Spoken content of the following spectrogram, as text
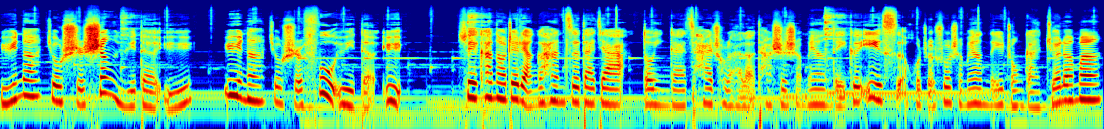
余呢就是剩余的余，裕呢就是富裕的裕。所以看到这两个汉字，大家都应该猜出来了，它是什么样的一个意思，或者说什么样的一种感觉了吗？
